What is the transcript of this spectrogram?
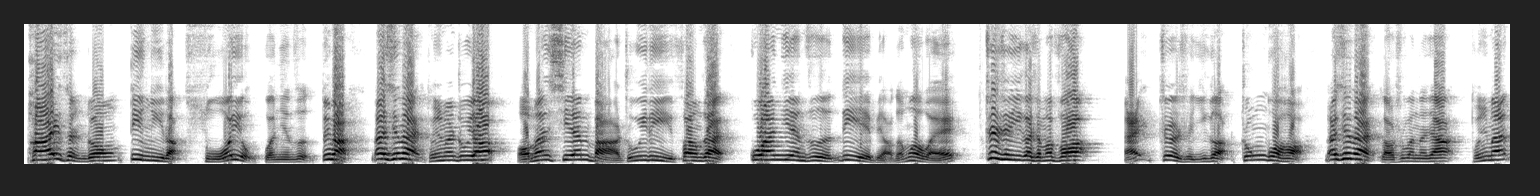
Python 中定义的所有关键字，对吧？那现在同学们注意哦，我们先把注意力放在关键字列表的末尾，这是一个什么符号？哎，这是一个中括号。那现在老师问大家，同学们。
